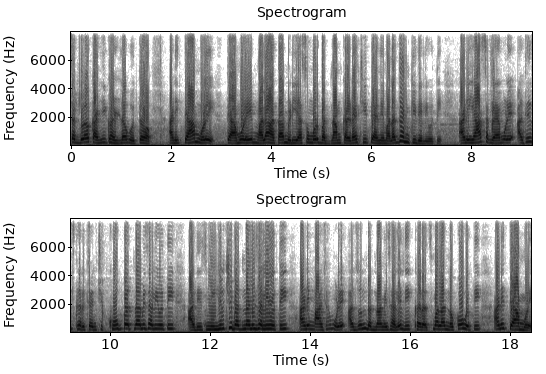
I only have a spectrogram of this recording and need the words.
सगळं काही घडलं होतं. आणि त्यामुळे त्यामुळे मला आता मीडियासमोर बदनाम करण्याची त्याने मला धमकी दिली होती. आणि या सगळ्यामुळे आधीच घरच्यांची खूप बदनामी झाली होती आधीच मिहीरची बदनामी झाली होती आणि माझ्यामुळे अजून बदनामी झालेली खरंच मला नको होती आणि त्यामुळे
